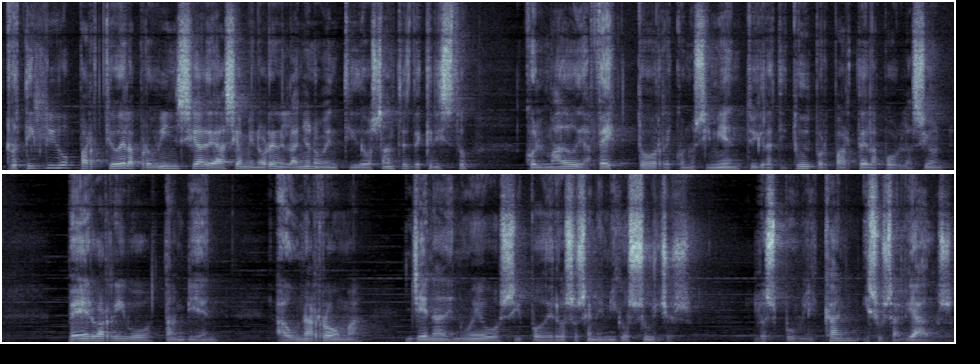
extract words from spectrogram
Rutilio partió de la provincia de Asia Menor en el año 92 a.C., colmado de afecto, reconocimiento y gratitud por parte de la población, pero arribó también a una Roma llena de nuevos y poderosos enemigos suyos, los publicani y sus aliados,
